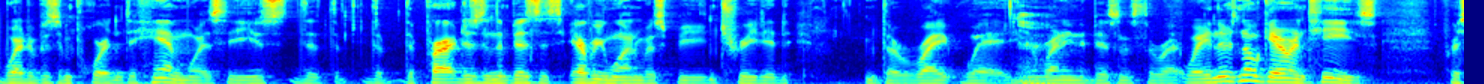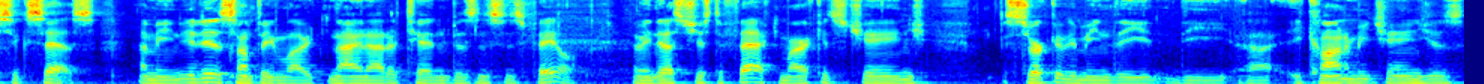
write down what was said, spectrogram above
what was important to him was the use the, the, the, the partners in the business. Everyone was being treated the right way Yeah. and running the business the right way. And there's no guarantees for success. I mean, it is something like nine out of ten businesses fail. I mean, that's just a fact. Markets change. Circuit. I mean, the the uh, economy changes.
